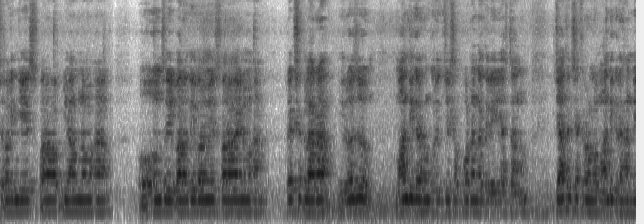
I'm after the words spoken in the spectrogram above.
శివలింగేశ్వరాభ్యాం నమ. ఓం శ్రీ పార్వతీ పరమేశ్వరాయ నమ. ప్రేక్షకులారా ఈరోజు మాంది గ్రహం గురించి సంపూర్ణంగా తెలియజేస్తాను. జాతక చక్రంలో మాంది గ్రహాన్ని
